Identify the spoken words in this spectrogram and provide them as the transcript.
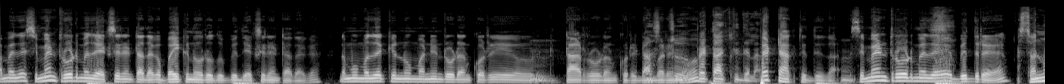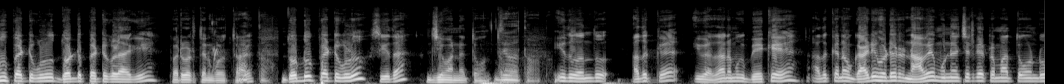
ಆಮೇಲೆ ಸಿಮೆಂಟ್ ರೋಡ್ ಮೇಲೆ ಆಕ್ಸಿಡೆಂಟ್ ಆದಾಗ ಬೈಕ್ ನೋರೋದು ಬಿದ್ದು ಆಕ್ಸಿಡೆಂಟ್ ಆದಾಗ ನಮ್ಮ ಮೊದಲಕ್ಕಿನ್ನು ಮಣ್ಣಿನ ರೋಡ್ ಅನ್ಕೋರಿ ಟಾರ್ ರೋಡ್ ಅನ್ಕೋರಿ ಡಾಂಬರ್ ಪೆಟ್ ಆಗ್ತಿದ್ದಿಲ್ಲ. ಸಿಮೆಂಟ್ ರೋಡ್ ಮೇಲೆ ಬಿದ್ರೆ ಸಣ್ಣ ಪೆಟ್ಟುಗಳು ದೊಡ್ಡ ಪೆಟ್ಟುಗಳಾಗಿ ಪರಿವರ್ತನೆಗೊಳ್ತವೆ. ದೊಡ್ಡ ಪೆಟ್ಟುಗಳು ಸೀದಾ ಜೀವನ ತಗೊಂತ ಜೀವ ತಗೊಂಡು ಇದು ಒಂದು ಅದಕ್ಕೆ ಇವೆಲ್ಲ ನಮಗೆ ಬೇಕೇ. ಅದಕ್ಕೆ ನಾವು ಗಾಡಿ ಹೊಡೆಯೋರು ನಾವೇ ಮುನ್ನೆಚ್ಚರಿಕೆ ಕ್ರಮ ತಗೊಂಡು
